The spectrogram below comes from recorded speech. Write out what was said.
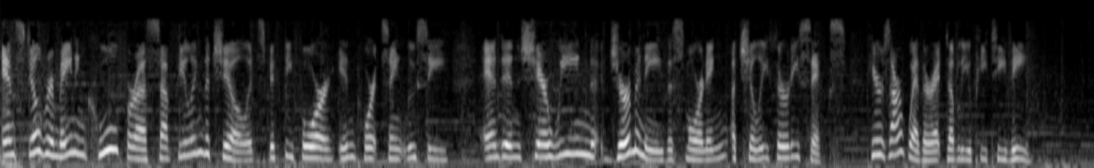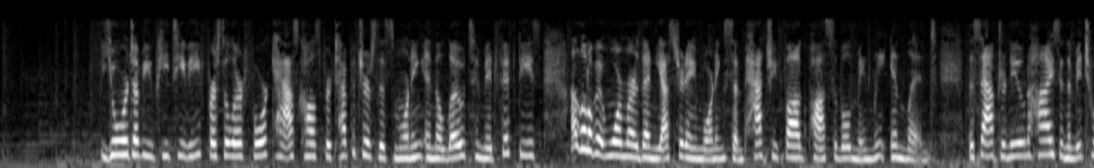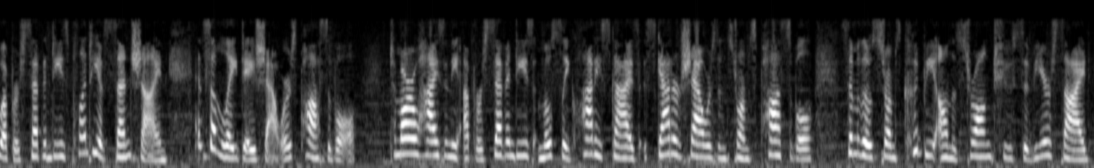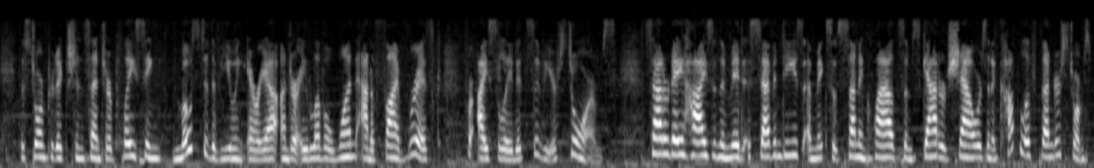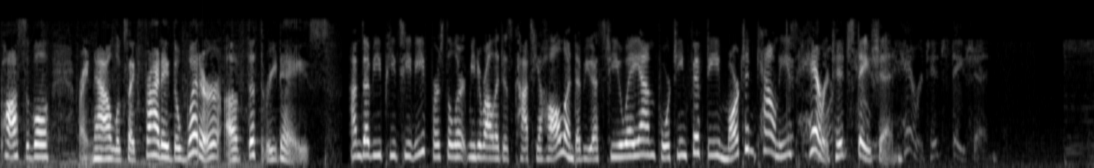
And still remaining cool for us, uh, feeling the chill. It's 54 in Port St. Lucie. And in Schwerin, Germany this morning, a chilly 36. Here's our weather at WPTV. Your WPTV First Alert forecast calls for temperatures this morning in the low to mid 50s, a little bit warmer than yesterday morning, some patchy fog possible mainly inland. This afternoon, highs in the mid to upper 70s, plenty of sunshine, and some late day showers possible. Tomorrow highs in the upper 70s, mostly cloudy skies, scattered showers and storms possible. Some of those storms could be on the strong to severe side. The Storm Prediction Center placing most of the viewing area under a level 1 out of 5 risk for isolated severe storms. Saturday highs in the mid 70s, a mix of sun and clouds, some scattered showers, and a couple of thunderstorms possible. Right now, looks like Friday, the wetter of the three days. I'm WPTV First Alert Meteorologist Katya Hall on WSTU AM 1450, Martin County's Heritage Station. Heritage Station.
